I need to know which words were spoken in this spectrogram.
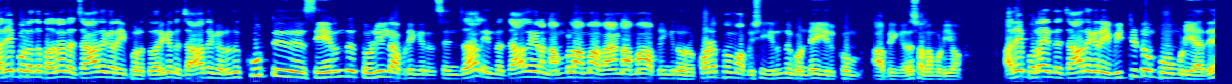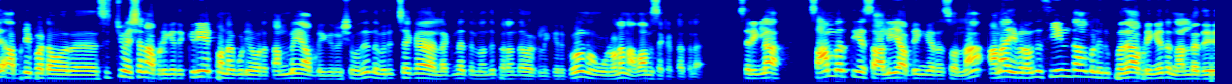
அதே போல் வந்து பார்த்தீங்கன்னா இந்த ஜாதகரை பொறுத்த வரைக்கும் இந்த ஜாதகர் வந்து கூட்டு சேர்ந்து தொழில் அப்படிங்கிறது செஞ்சால் இந்த ஜாதகரை நம்பலாமா வேண்டாமா அப்படிங்கிற ஒரு குழப்பம் அப்படி விஷயம் இருந்து கொண்டே இருக்கும் அப்படிங்கிறத சொல்ல முடியும். அதே போல் இந்த ஜாதகரை விட்டுட்டும் போக முடியாது. அப்படிப்பட்ட ஒரு சுச்சுவேஷன் அப்படிங்கிறது கிரியேட் பண்ணக்கூடிய ஒரு தன்மை அப்படிங்கிற விஷயம் வந்து இந்த விருச்சக லக்னத்தில் வந்து பிறந்தவர்களுக்கு இருக்கும். உங்களோட நவாம்ச கட்டத்தில். சரிங்களா? சாமர்த்தியசாலி அப்படிங்கிறத சொல்லலாம். ஆனால் இவரை வந்து சீண்டாமல் இருப்பது அப்படிங்கிறது நல்லது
